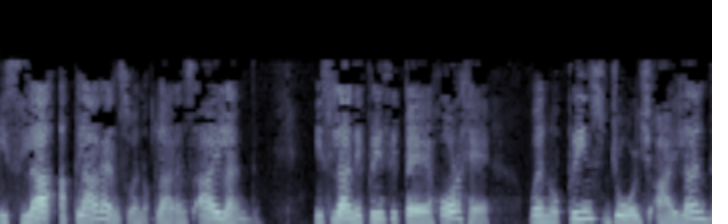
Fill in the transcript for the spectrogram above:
Isla a Clarence, wano Clarence Island. Isla ni Prinsipe Jorge, wano Prince George Island.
